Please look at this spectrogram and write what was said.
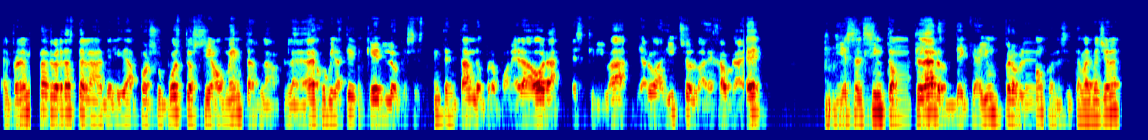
El problema de verdad está en la natalidad. Por supuesto, si aumentas la, edad de jubilación, que es lo que se está intentando proponer ahora, escriba, ya lo ha dicho, lo ha dejado caer, y es el síntoma claro de que hay un problema con el sistema de pensiones,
